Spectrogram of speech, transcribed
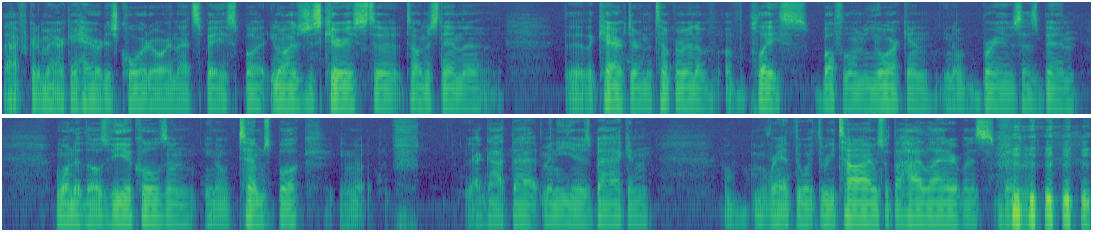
the African American Heritage Corridor in that space. But you know, I was just curious to to understand the the, the character and the temperament of, of the place, Buffalo, New York, and you know, Braves has been one of those vehicles. And you know, Tim's book, you know, I got that many years back and ran through it three times with the highlighter, but it's been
